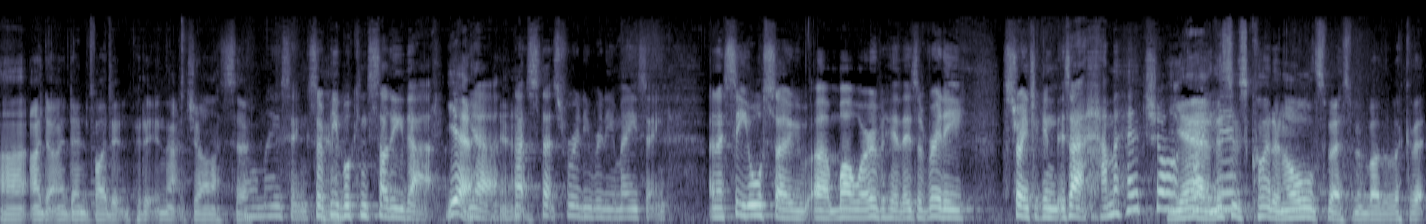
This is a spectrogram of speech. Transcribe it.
uh, I identified it and put it in that jar. So. Oh, amazing. So people can study that. Yeah, Yeah. yeah. That's that's really really amazing. And I see also um, while we're over here, there's a really strange looking. Is that a hammerhead shark? Yeah, right this is quite an old specimen by the look of it.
